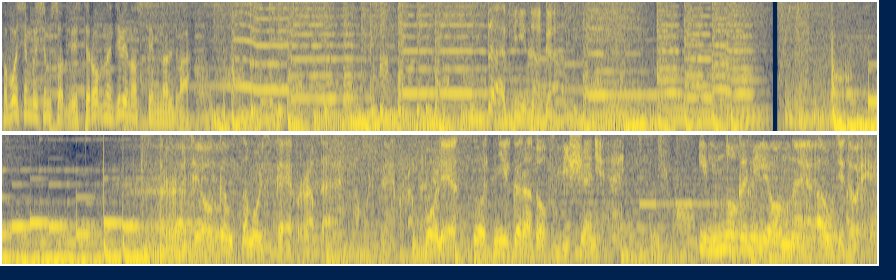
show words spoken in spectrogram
8 800 200 ровно 9702. Давиногаз. Радио «Комсомольская правда». Более сотни городов вещания и многомиллионная аудитория.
